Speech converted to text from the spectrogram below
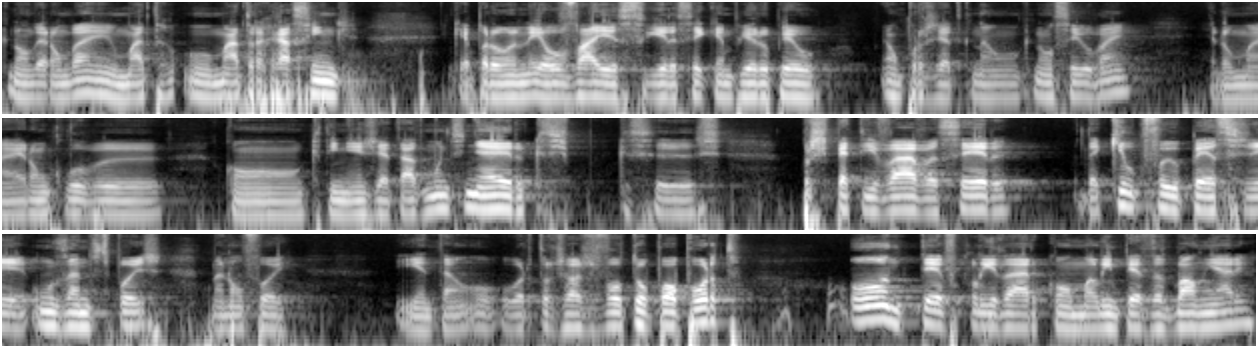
que não deram bem. O Matra, o Matra Racing, que é para onde ele vai a seguir a ser campeão europeu, é um projeto que não, que não saiu bem. Era, uma, era um clube com, que tinha injetado muito dinheiro, que se, que se perspectivava ser daquilo que foi o PSG uns anos depois, mas não foi. E então o Arthur Jorge voltou para o Porto, onde teve que lidar com uma limpeza de balneário,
